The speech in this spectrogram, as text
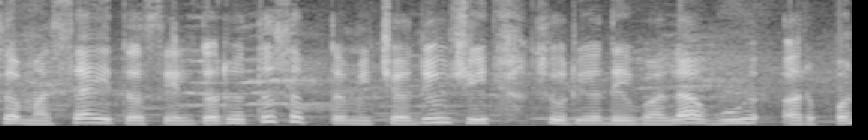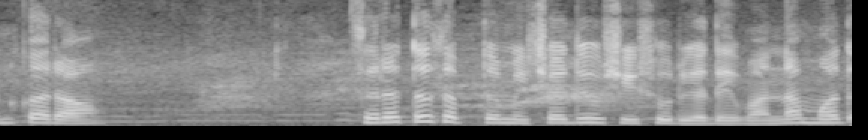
समस्या येत असेल तर रथसप्तमीच्या दिवशी सूर्य सूर्यदेवाला गुळ अर्पण करा. रथसप्तमीच्या दिवशी सूर्यदेवांना मध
